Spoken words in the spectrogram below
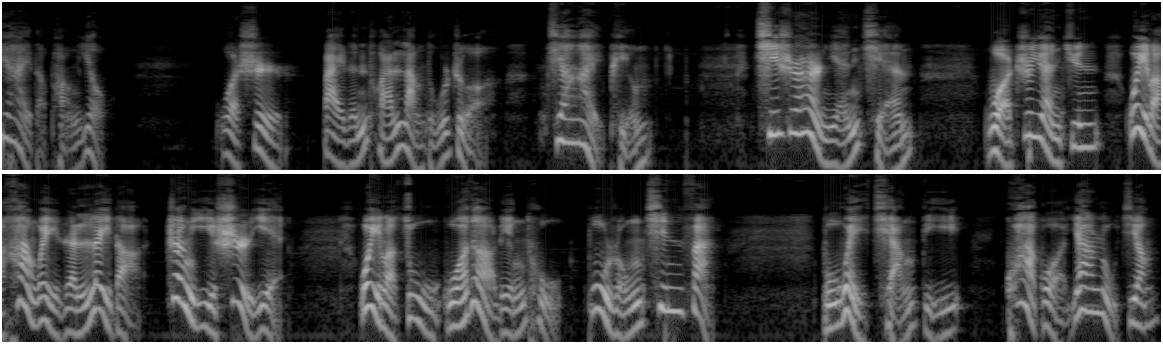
亲爱的朋友，我是百人团朗读者江爱萍。七十二年前，我志愿军为了捍卫人类的正义事业，为了祖国的领土不容侵犯，不畏强敌，跨过鸭绿江，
